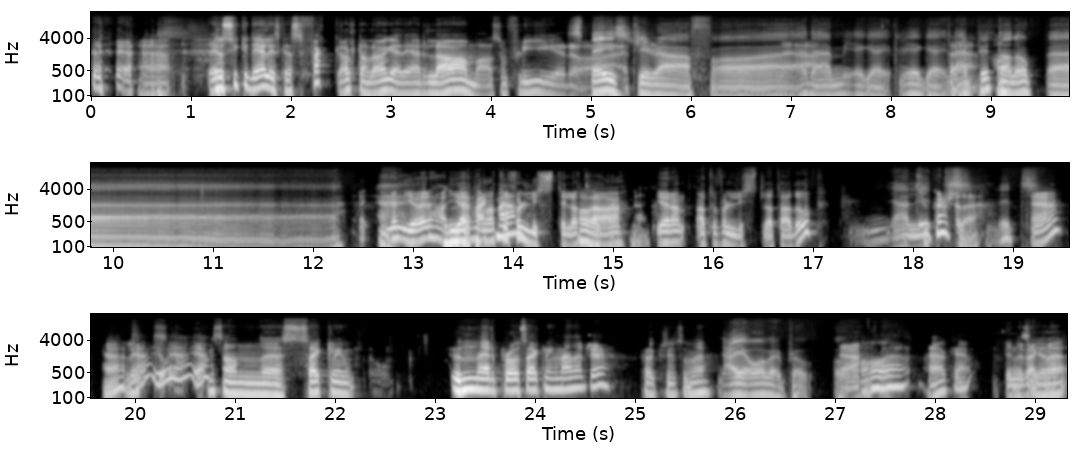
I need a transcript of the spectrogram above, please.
ja. Det er jo psykedelisk as fuck, alt han lager. De her lamaene som flyr og Space giraffe og ja. Det er mye gøy. Mye gøy. Det- Nei, putt han opp uh... Men gjør, han- gjør han at du får lyst til å ta Gjør han at du får lyst til å ta det opp? Ja, tror litt. kanskje det. Litt. Ja, Ja, litt. ja jo, ja. ja. Sånn uh, cycling Under Pro Cycling Manager? Hva syns du om det? Nei, over pro. Over. Ja. Over. ja, ok. Under Pac-Man.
